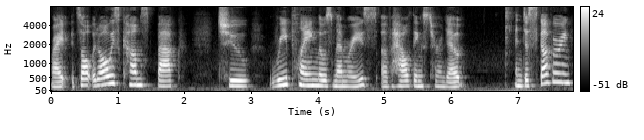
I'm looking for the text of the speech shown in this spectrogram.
right? It's all it always comes back to replaying those memories of how things turned out and discovering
